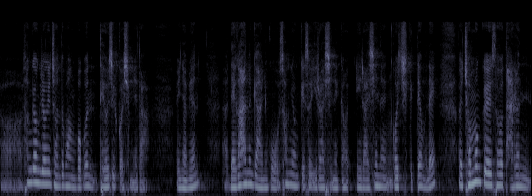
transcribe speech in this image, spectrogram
어, 성경적인 전도 방법은 되어질 것입니다. 왜냐하면 내가 하는 게 아니고 성령께서 일하시는, 일하시는 것이기 때문에 전문교에서 다른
